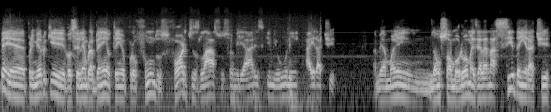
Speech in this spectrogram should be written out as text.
Bem, é, primeiro que você lembra bem, eu tenho profundos, fortes laços familiares que me unem a Irati. A minha mãe não só morou, mas ela é nascida em Irati.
